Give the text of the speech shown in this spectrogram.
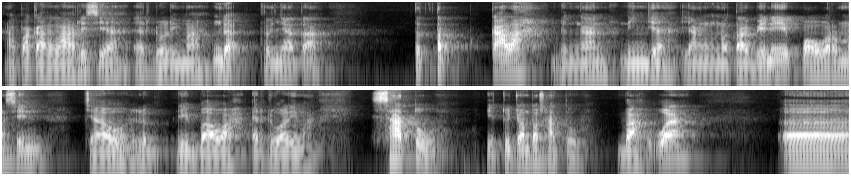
Apakah laris ya R25? Enggak, ternyata tetap kalah dengan Ninja yang notabene power mesin jauh di bawah R25. Satu, itu contoh satu bahwa eh,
